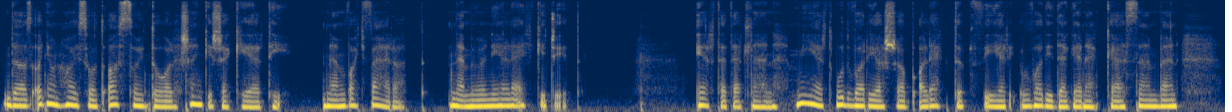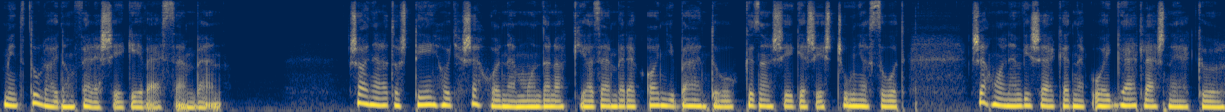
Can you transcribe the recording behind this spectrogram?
De az agyonhajszolt asszonytól senki se kérdi, nem vagy fáradt, nem ülnél le egy kicsit? Értetetlen, miért udvariasabb a legtöbb férj vadidegenekkel szemben, mint tulajdon feleségével szemben. Sajnálatos tény, hogy sehol nem mondanak ki az emberek annyi bántó, közönséges és csúnya szót, sehol nem viselkednek oly gátlás nélkül,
